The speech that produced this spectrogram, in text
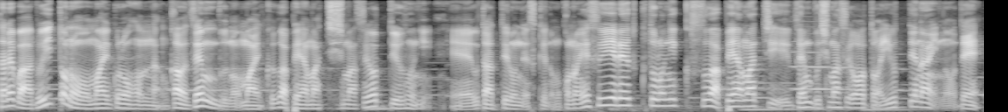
例えば LEWITT のマイクロフォンなんかは全部のマイクがペアマッチしますよっていう風に、えー、謳ってるんですけどもこの SE エレクトロニクスはペアマッチ全部しますよとは言ってないので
